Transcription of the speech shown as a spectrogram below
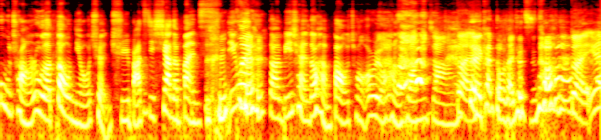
误闯入了斗牛犬区，把自己吓得半死，因为短鼻犬都很暴冲，Oreo 很慌张。对，看头来就知道。对，因为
